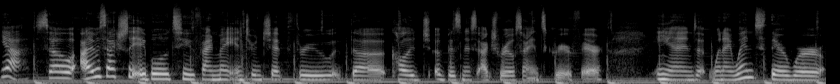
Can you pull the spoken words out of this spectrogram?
Yeah, so I was actually able to find my internship through the College of Business Actuarial Science Career Fair. And when I went, there were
